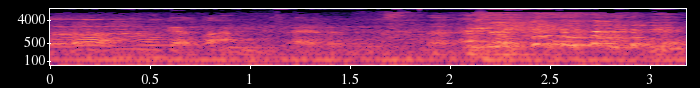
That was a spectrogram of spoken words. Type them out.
Oh, I'll get banned if I ever lose Madre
